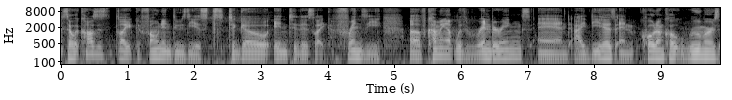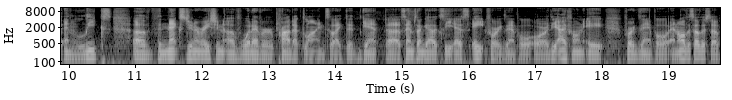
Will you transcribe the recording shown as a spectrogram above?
so it causes like phone enthusiasts to go into this like frenzy of coming up with renderings and ideas and quote unquote rumors and leaks of the next generation of whatever product line. So like the uh, Samsung Galaxy S8, for example, or the iPhone 8, for example, and all this other stuff.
